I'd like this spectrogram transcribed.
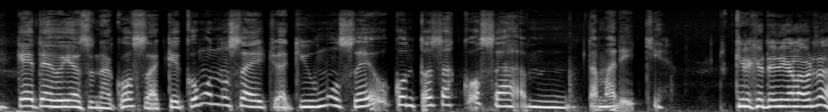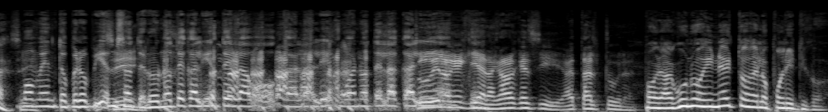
sí. Que te voy a decir una cosa, que cómo no se ha hecho aquí un museo con todas esas cosas mm, tamariche. ¿Quieres que te diga la verdad? Momento, pero piénsatelo, no te calientes la boca, la lengua no te la Tú calientes. di lo que quieras, claro que sí, a esta altura. Por algunos ineptos de los políticos.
